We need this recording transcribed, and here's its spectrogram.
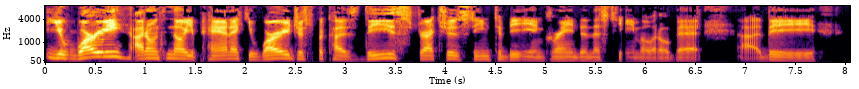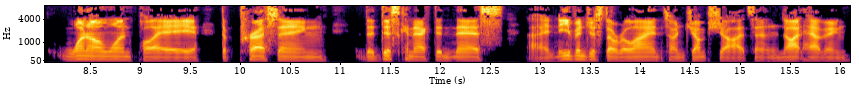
you worry. I don't know. You panic. You worry just because these stretches seem to be ingrained in this team a little bit. Uh, the one-on-one play, the pressing, the disconnectedness, uh, and even just the reliance on jump shots and not having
